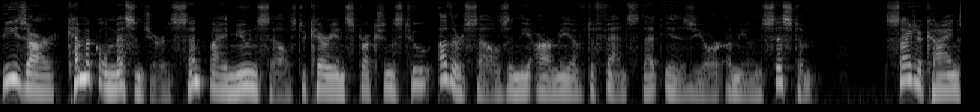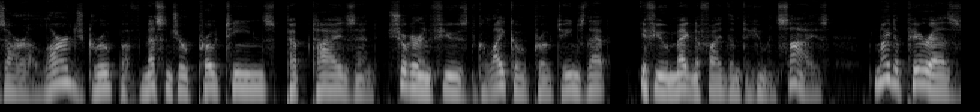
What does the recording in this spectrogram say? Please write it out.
These are chemical messengers sent by immune cells to carry instructions to other cells in the army of defense that is your immune system. Cytokines are a large group of messenger proteins, peptides, and sugar infused glycoproteins that, if you magnified them to human size, might appear as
